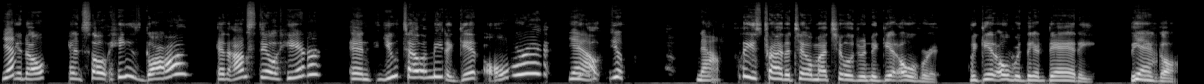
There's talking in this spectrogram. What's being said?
Yeah. You know, and so he's gone and I'm still here and you telling me to get over it? Yeah. You, know, now please try to tell my children to get over it. To get over their daddy being yeah. gone.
